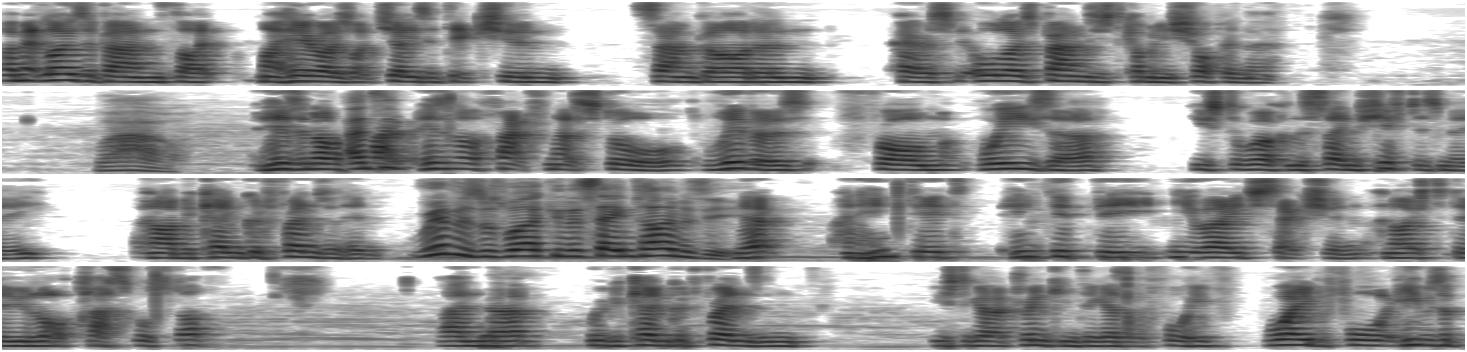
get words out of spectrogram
I met loads of bands like my heroes, like Jane's Addiction, Soundgarden, Aerosmith. All those bands used to come in his shop in there. wow. And here's another And to- fact, here's another fact from that store. Rivers from Weezer used to work on the same shift as me, and I became good friends with him. Rivers was working the same time as you. Yep, and he did he did the new age section, and I used to do a lot of classical stuff. And uh, we became good friends and used to go out drinking together before he way before he was a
